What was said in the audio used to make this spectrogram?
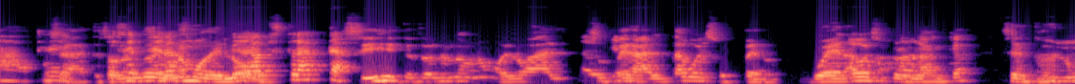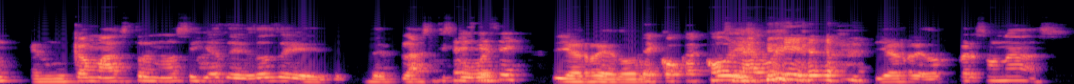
Ah, ok. O sea, te estoy O sea, hablando de una modelo. Era abstracta. Sí, te estoy hablando de una modelo alta, Ok. súper alta, güey, súper buena, güey, súper blanca. Sentado en un, en un camastro, en unas sillas de esas de, de plástico, Sí, sí, güey. sí. Y alrededor, De Coca-Cola, Sí. güey. y alrededor personas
